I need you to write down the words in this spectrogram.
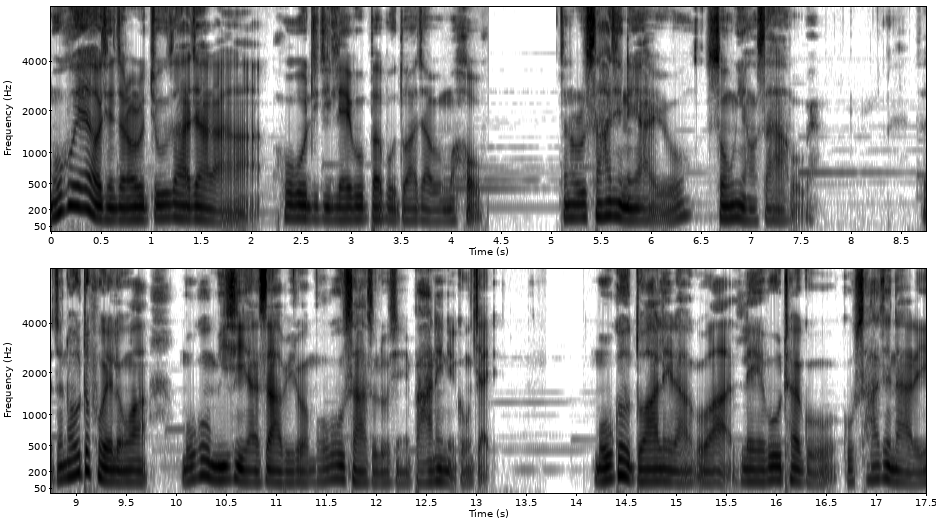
မိုးခွေရဲ့အောင်ချင်းကျွန်တော်တို့စူးစမ်းကြတာဟိုဟိုဒီဒီလဲဖို့ပတ်ဖို့သွားကြဖို့မဟုတ်ကျွန်တော်တို့စားခြင်းနေရတယ်ကိုစုံနေအောင်စားရဖို့ပဲ ကျွန်တော်တို့တစ်ဖွဲ့လုံးကမိုးကုတ်မီးရှည်ရစားပြီးတော့မိုးကုတ်စားဆိုလို့ရှိရင်ဘာနဲ့နေကုန်ကြိုက်မိုးကုတ်သွားလဲတာကလဲဖို့ထက်ကိုကိုစားကျင်တာတွေ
